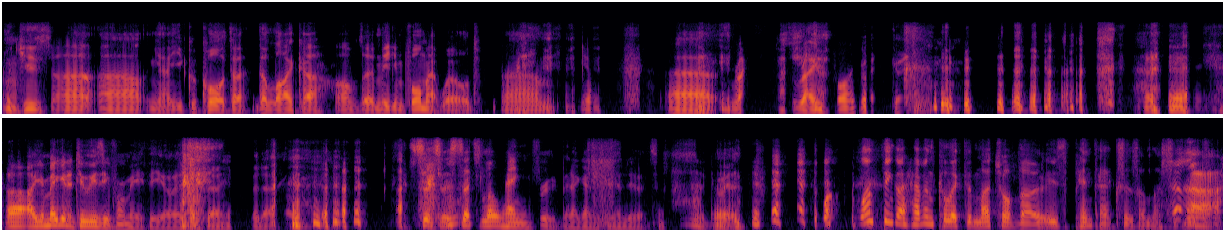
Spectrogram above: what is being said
which is uh, uh, you know you could call it the the Leica of the medium format world. Um, know, uh, ra- range find. uh, you're making it too easy for me, Theo. It's, uh, but uh, such such low hanging fruit, but I got to do it. So, so go ahead. one, one thing I haven't collected much of though is pentaxes. I must admit. Ah,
